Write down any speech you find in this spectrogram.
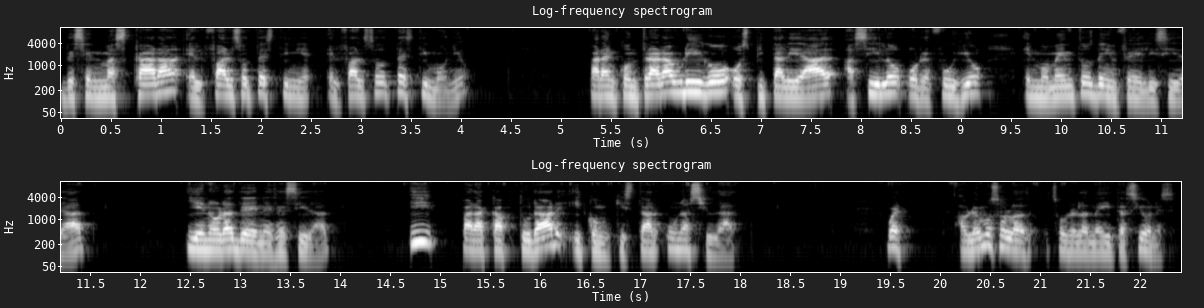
desenmascara el falso, el falso testimonio, para encontrar abrigo, hospitalidad, asilo o refugio en momentos de infelicidad y en horas de necesidad, y para capturar y conquistar una ciudad. Bueno, hablemos sobre las meditaciones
